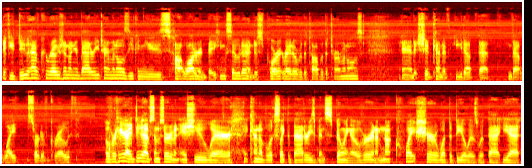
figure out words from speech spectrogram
if you do have corrosion on your battery terminals, you can use hot water and baking soda and just pour it right over the top of the terminals and it should kind of eat up that, that white sort of growth. Over here I do have some sort of an issue where it kind of looks like the battery's been spilling over and I'm not quite sure what the deal is with that yet,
